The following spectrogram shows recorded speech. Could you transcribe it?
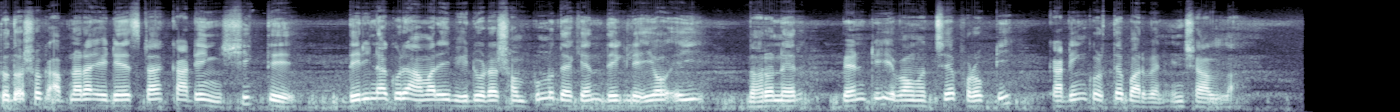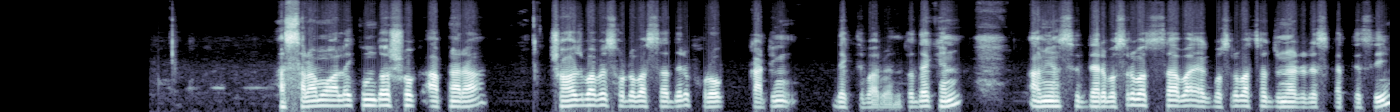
তো দর্শক, আপনারা এই ড্রেসটা কাটিং শিখতে দেরি না করে আমার এই ভিডিওটা সম্পূর্ণ দেখেন। দেখলে এই ধরনের প্যান্টটি এবং হচ্ছে ফ্রকটি কাটিং করতে পারবেন ইনশাআল্লাহ। আসসালামু আলাইকুম দর্শক, আপনারা সহজভাবে ছোট বাচ্চাদের ফ্রক কাটিং দেখতে পারবেন। তো দেখেন, আমি হচ্ছে দেড় বছর বাচ্চা বা এক বছর বাচ্চার জন্য ড্রেস কাটতেছি।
